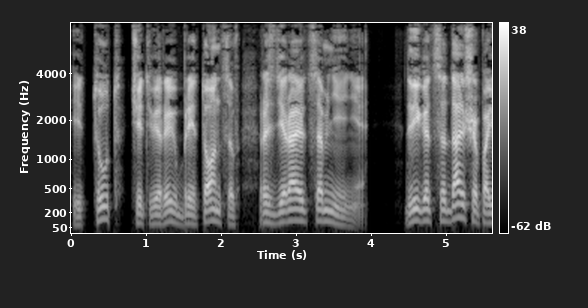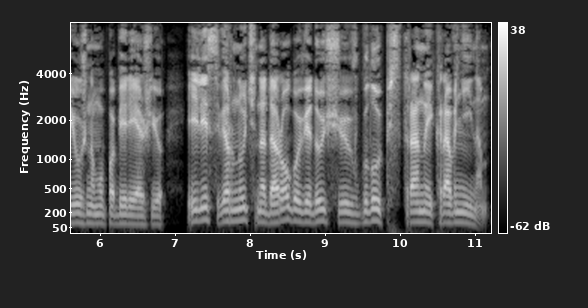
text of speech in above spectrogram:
И тут четверых бретонцев раздирают сомнения. Двигаться дальше по южному побережью или свернуть на дорогу, ведущую вглубь страны к равнинам.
